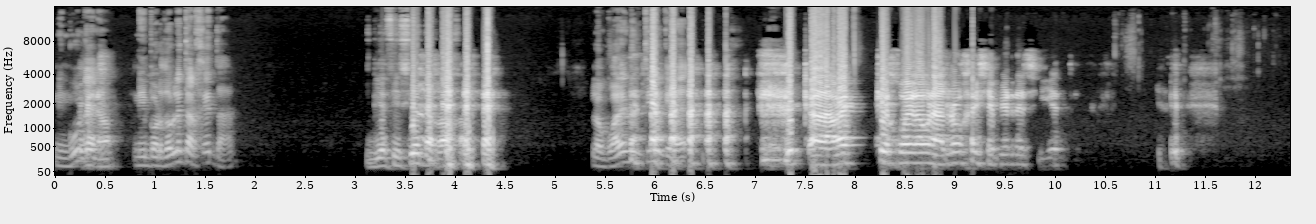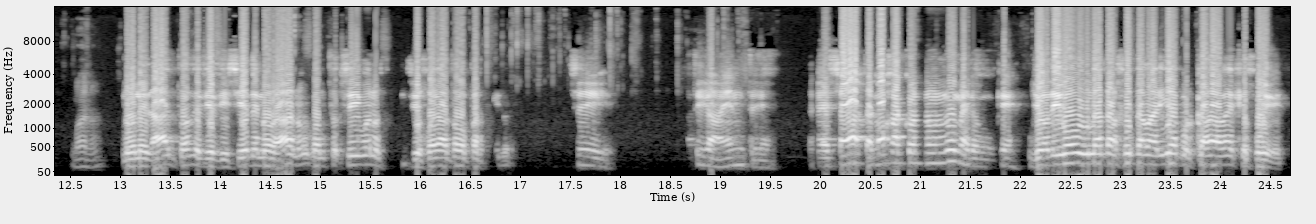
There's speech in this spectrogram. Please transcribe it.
Ninguna. ¿Por qué no? Ni por doble tarjeta. ¿eh? 17 rojas. Lo cual es un tío que. Cada vez que juega una roja y se pierde el siguiente. Bueno, No le da, entonces 17 no da, ¿no? ¿Cuánto? Sí, bueno, si juega todos los partidos. Sí, prácticamente. Sebas, ¿te mojas con un número o qué? Yo digo una tarjeta amarilla por cada vez que juegue.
